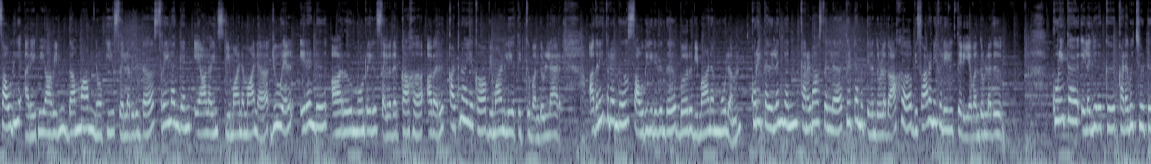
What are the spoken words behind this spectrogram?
சவுதி அரேபியாவின் தம்மாம் நோக்கி செல்லவிருந்த ஸ்ரீலங்கன் ஏர்லைன்ஸ் விமானமான யூஎல் இரண்டு ஆறு மூன்றில் செல்வதற்காக அவர் கட்நாயக்கா விமான நிலையத்திற்கு வந்துள்ளார். அதனைத் தொடர்ந்து சவுதியிலிருந்து வேறு விமானம் மூலம் குறித்த இளைஞன் கனடா செல்ல திட்டமிட்டிருந்துள்ளதாக விசாரணைகளில் தெரிய வந்துள்ளது குறித்த இளைஞருக்கு கடவுச்சீட்டு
